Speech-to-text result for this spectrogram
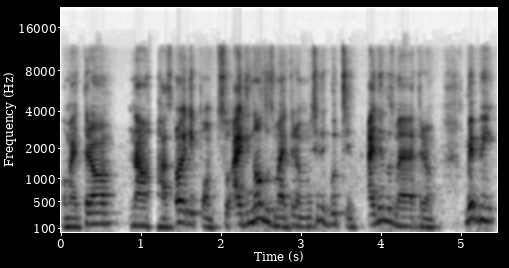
but my Ethereum now has already pumped. So I did not lose my Ethereum. You see the good thing? I didn't lose my Ethereum. Maybe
